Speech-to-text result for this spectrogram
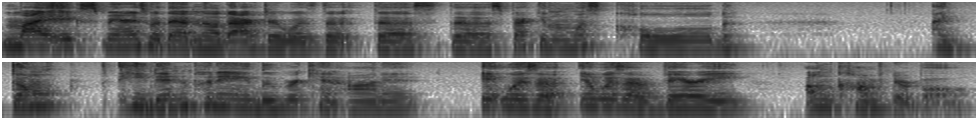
my experience with that male doctor was the the the speculum was cold. I don't he didn't put any lubricant on it. It was a it was a very uncomfortable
